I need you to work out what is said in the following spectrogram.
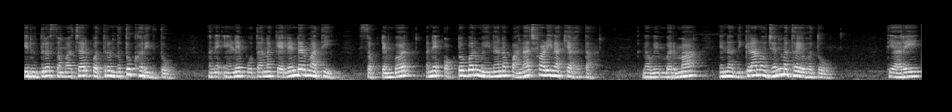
કે રુદ્ર સમાચાર પત્ર નહોતો ખરીદતો અને એણે પોતાના કેલેન્ડરમાંથી સપ્ટેમ્બર અને ઓક્ટોબર મહિનાના પાના જ ફાડી નાખ્યા હતા. નવેમ્બરમાં એના દીકરાનો જન્મ થયો હતો. ત્યારે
